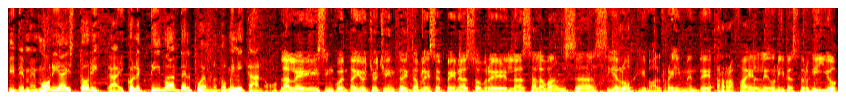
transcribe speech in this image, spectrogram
y de memoria histórica y colectiva del pueblo dominicano. La ley 5880 establece penas sobre las alabanzas y elogio al régimen de Rafael Leonidas Trujillo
